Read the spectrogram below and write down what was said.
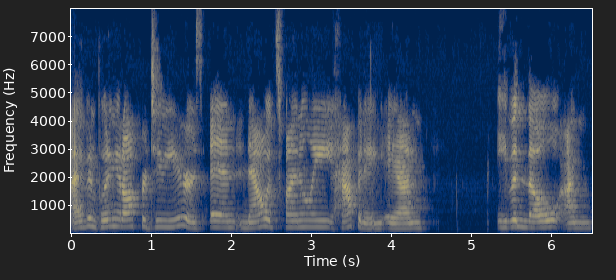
I've been putting it off for two years and now it's finally happening. And even though I'm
